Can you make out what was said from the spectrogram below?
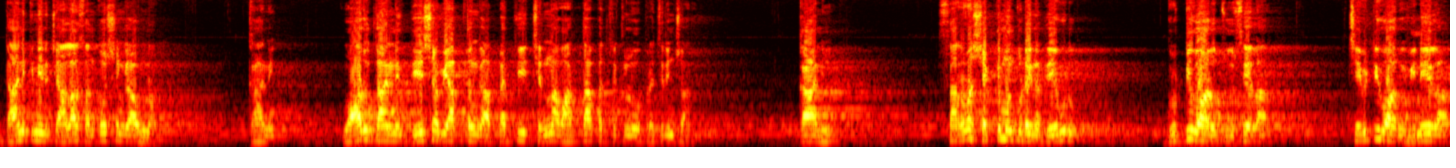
దానికి నేను చాలా సంతోషంగా ఉన్నాను. కానీ వారు దానిని దేశవ్యాప్తంగా ప్రతి చిన్న వార్తాపత్రికలో ప్రచురించారు. కానీ సర్వశక్తిమంతుడైన దేవుడు గుడ్డివారు చూసేలా చెవిటివారు వినేలా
